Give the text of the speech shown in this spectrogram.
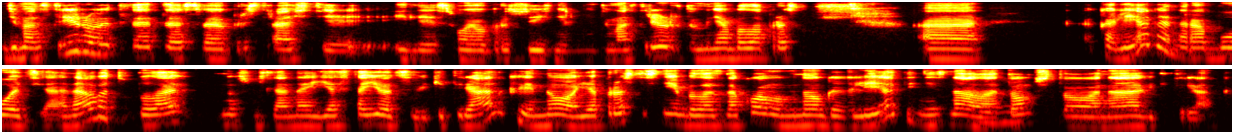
демонстрируют это свое пристрастие или свой образ жизни, или не демонстрируют. У меня была просто э, коллега на работе, она вот была, ну, в смысле, она и остается вегетарианкой, но я просто с ней была знакома много лет и не знала Мгм. о том, что она вегетарианка.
